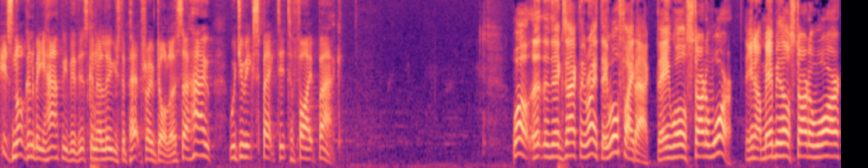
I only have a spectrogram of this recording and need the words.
it's not going to be happy that it's going to lose the petrodollar. So how would you expect it to fight back? Well, exactly right. They will fight back. They will start a war. You know, maybe they'll start a war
